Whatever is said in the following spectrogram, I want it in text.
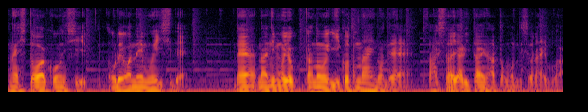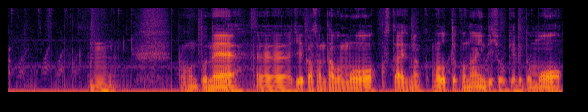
ね、人は来んし、俺は眠いしで、ね、何もよあの、いいことないので、明日やりたいなと思うんですよ、ライブは。うん。ほんとね、えー、ジェイカーさん多分もうスタイフには戻ってこないんでしょうけれども、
